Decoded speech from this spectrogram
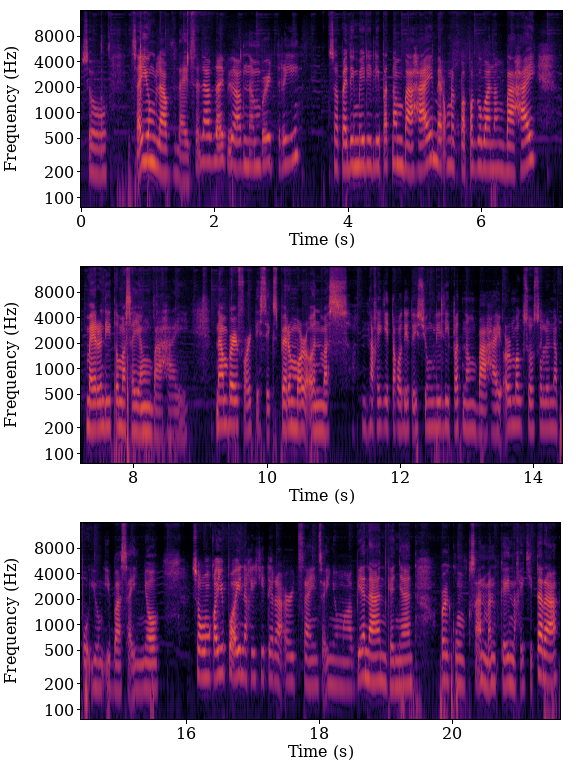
so sa iyong love life. Sa love life you have number 3. So pwedeng may lilipat ng bahay, merong nagpapagawa ng bahay, mayroon dito masayang bahay. Number 46, pero more on mas nakikita ko dito is yung lilipat ng bahay or magsusulo na po yung iba sa inyo. So, kung kayo po ay nakikitira earth sign sa inyong mga biyanan, ganyan, or kung saan man kayo nakikitira,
